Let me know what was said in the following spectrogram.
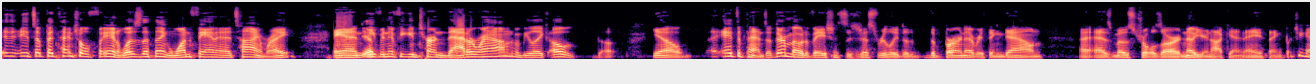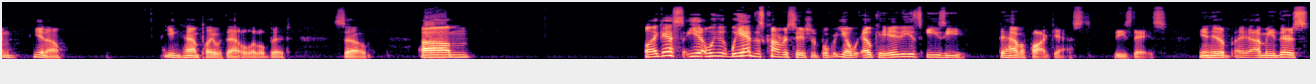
it's a potential fan. What is the thing? One fan at a time, right? And Yep. even if you can turn that around and be like, "Oh, you know," it depends. If their motivations is just really to, to burn everything down, uh, as most trolls are, no, you're not getting anything. But you can, you know, you can kind of play with that a little bit. So, um, well, I guess yeah, we we had this conversation before. You know, okay, it is easy to have a podcast these days. You hit a, I mean, there's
